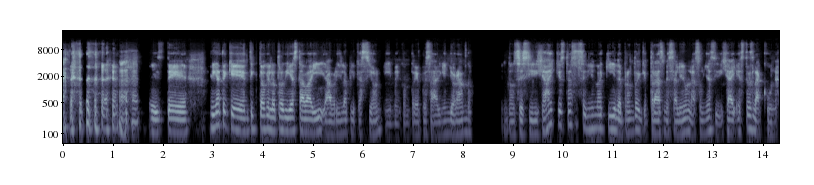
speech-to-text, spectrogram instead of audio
este, fíjate que en TikTok el otro día estaba ahí, abrí la aplicación y me encontré pues a alguien llorando. Entonces sí dije, ay, ¿qué está sucediendo aquí? de pronto de que atrás me salieron las uñas y dije, ay, esta es la cuna.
